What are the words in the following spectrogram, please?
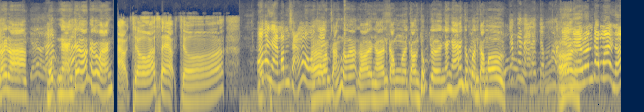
Đây là một ngàn trái ớt nha các bạn. Xạo chó xạo chó Ở cái nhà băm sẵn luôn à, băm sẵn luôn á. Rồi nhờ anh công cho một chút ờ, nhá nhá chút anh công ơi Chắc cái này là chùm Ờ. Nhiều nhiều lên công ơi nữa.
